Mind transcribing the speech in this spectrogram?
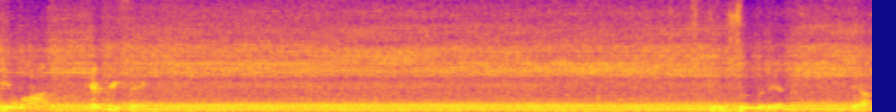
peel off everything. Just gonna zoom it in. Yep.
